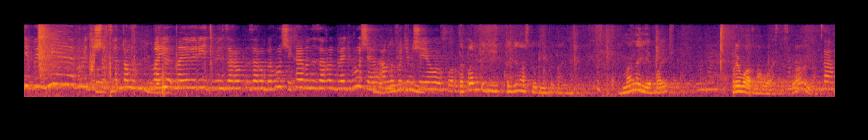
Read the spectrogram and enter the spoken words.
вроді би є, вроді щось він там маю- майорить, він зароб- заробить гроші, хай вони зароблять гроші, а ми потім ще його оформимо. Тепер тоді, тоді наступне питання. В мене є пай, приватна власність, правильно? Так.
